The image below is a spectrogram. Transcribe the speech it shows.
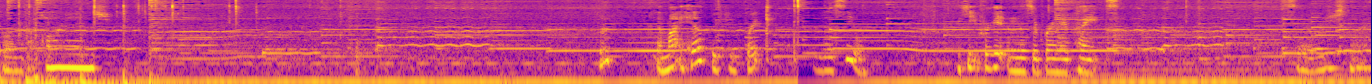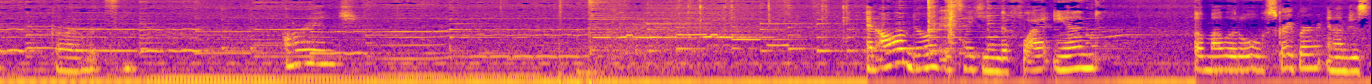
Go in with orange. It might help if you break the seal. I keep forgetting these are brand new paints. So we're just gonna go in with some orange. And all I'm doing is taking the flat end of my little scraper and I'm just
